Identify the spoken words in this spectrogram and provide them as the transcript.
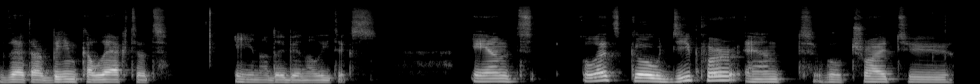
that are being collected in Adobe Analytics. And let's go deeper and we'll try to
